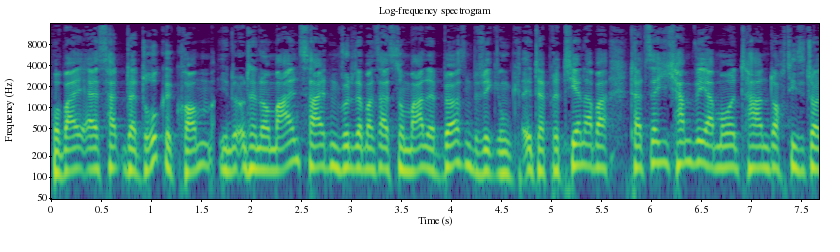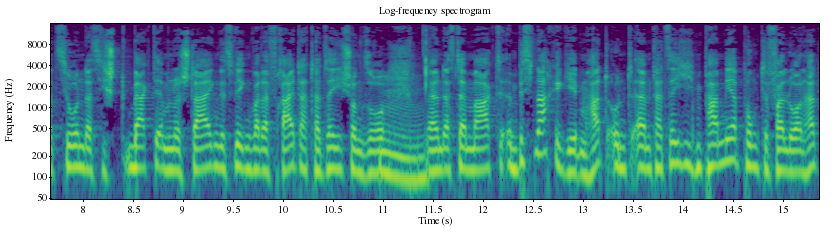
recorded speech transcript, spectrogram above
Wobei er ist halt unter Druck gekommen. Unter normalen Zeiten würde man es als normale Börsenbewegung interpretieren. Aber tatsächlich haben wir ja momentan doch die Situation, dass die Märkte immer nur steigen. Deswegen war der Freitag tatsächlich schon so, mhm. ähm, dass der Markt ein bisschen nachgegeben hat und ähm, tatsächlich ein paar mehr Punkte verloren hat,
